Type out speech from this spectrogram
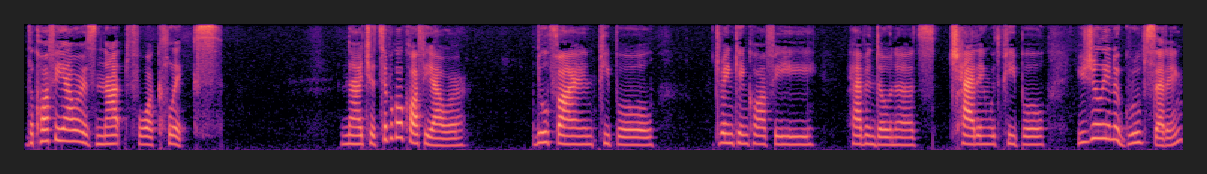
The coffee hour is not for cliques. Now, at your typical coffee hour, you'll find people drinking coffee, having donuts, chatting with people, usually in a group setting,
